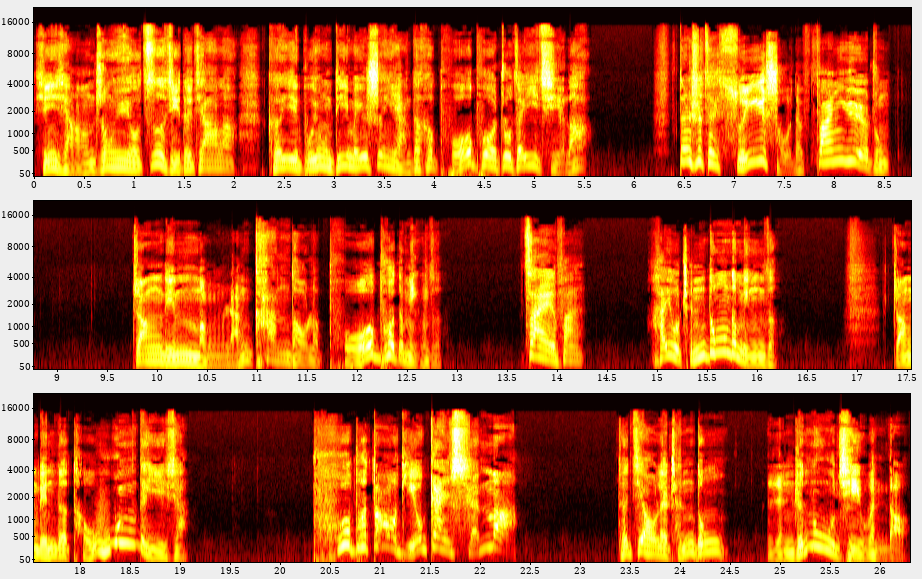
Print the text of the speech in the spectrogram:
心想：终于有自己的家了，可以不用低眉顺眼的和婆婆住在一起了。但是在随手的翻阅中，张林猛然看到了婆婆的名字，再翻，还有陈东的名字。张林的头嗡的一下，婆婆到底要干什么？他叫来陈东，忍着怒气问道：“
